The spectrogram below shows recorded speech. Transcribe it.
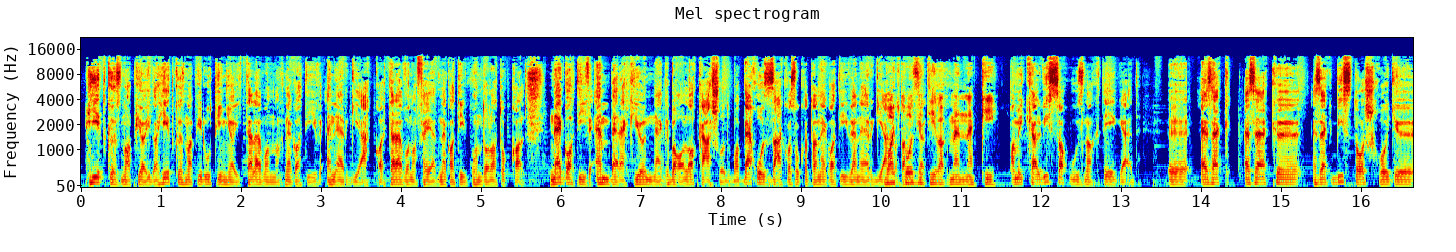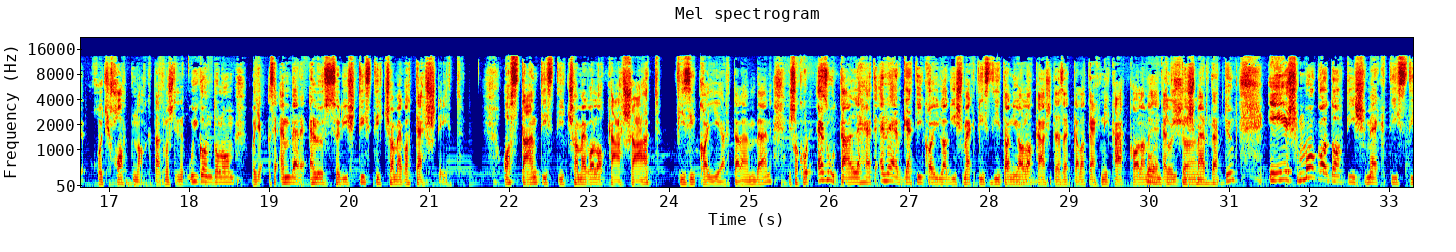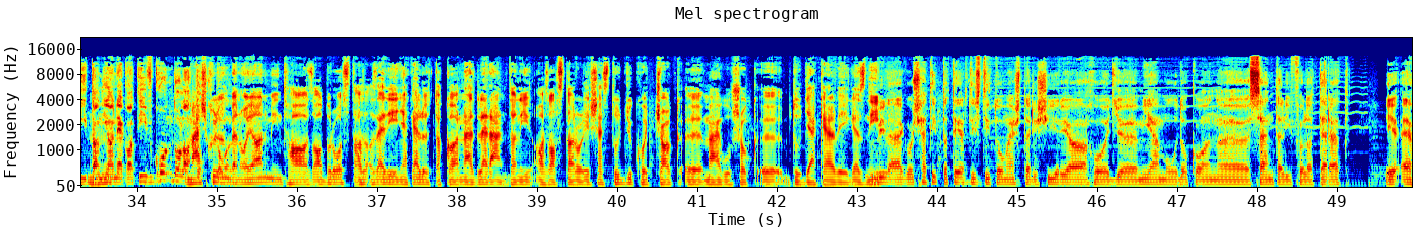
hétköznapjaid, a hétköznapi rutinjaid tele vannak negatív energiákkal, tele van a fejed negatív gondolatokkal. Negatív emberek jönnek be a lakásodba, behozzák azokat a negatív energiákat. Vagy pozitívak amikkel, mennek ki. Amikkel visszahúznak téged. Ezek, ezek, ezek biztos, hogy, hogy hatnak. Tehát most én úgy gondolom, hogy az ember először is tisztítsa meg a testét. Aztán tisztítsa meg a lakását, fizikai értelemben, és akkor ezután lehet energetikailag is megtisztítani a lakást ezekkel a technikákkal, amelyeket Pontosan. itt ismertettünk, és magadat is megtisztítani hmm. a negatív gondolatoktól. Máskülönben olyan, mintha az abroszt az, az edények előtt akarnád lerántani az asztalról, és ezt tudjuk, hogy csak ö, mágusok ö, tudják elvégezni. Világos, hát itt a tértisztító mester is írja, hogy ö, milyen módokon ö, szenteli föl a teret,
